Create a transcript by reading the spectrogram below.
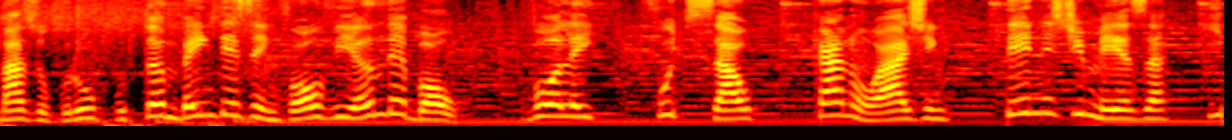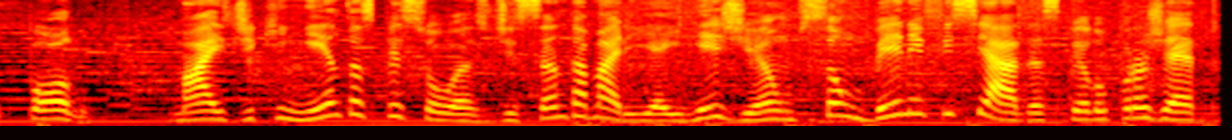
mas o grupo também desenvolve handebol, vôlei, futsal, canoagem, tênis de mesa e polo. Mais de 500 pessoas de Santa Maria e região são beneficiadas pelo projeto.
